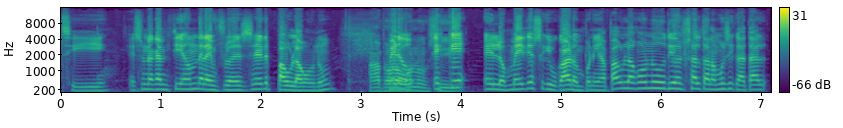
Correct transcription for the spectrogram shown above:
sí, es una canción de la influencer Paula Gonu. Ah, Paula Pero Gonu, sí. es que en los medios se equivocaron. Ponía Paula Gonu dio el salto a la música tal.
